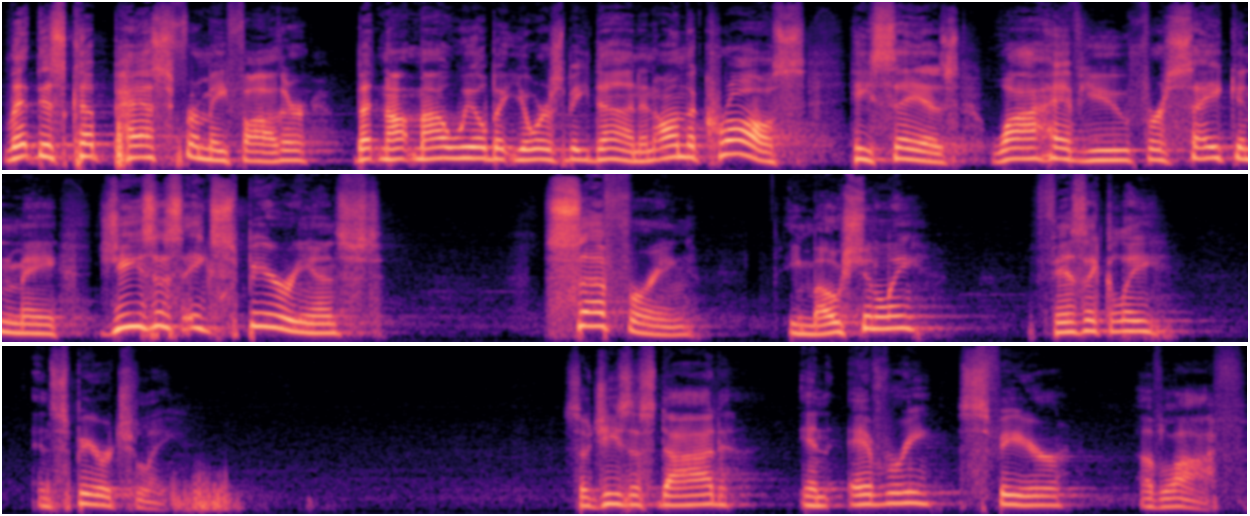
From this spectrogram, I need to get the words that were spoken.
let this cup pass from me, Father, but not my will, but yours be done. And on the cross, he says, Why have you forsaken me? Jesus experienced suffering emotionally, physically, and spiritually. So Jesus died in every sphere of life.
